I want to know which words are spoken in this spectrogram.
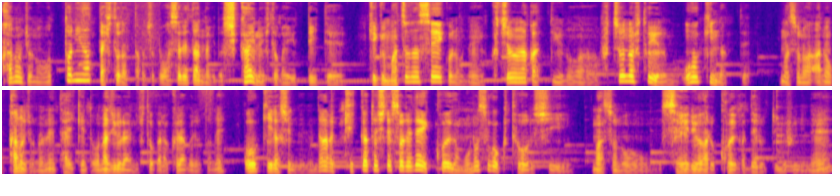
彼女の夫になった人だったかちょっと忘れたんだけど、歯科医の人が言っていて、結局松田聖子のね、口の中っていうのは普通の人よりも大きいんだって。まあそのあの彼女のね体験と同じぐらいの人から比べるとね、大きいらしいんだよね。だから結果としてそれで声がものすごく通るし、まあその声量ある声が出るというふうにね、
